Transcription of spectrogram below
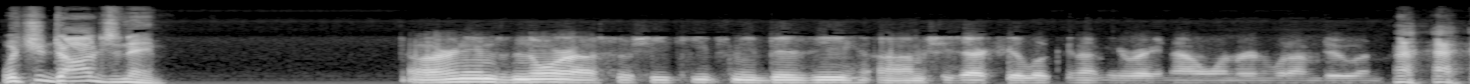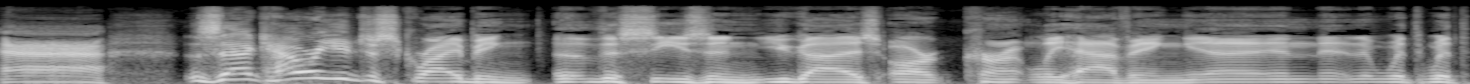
what's your dog's name? Uh, her name's Nora, so she keeps me busy. Um, she's actually looking at me right now, wondering what I'm doing. Zach, how are you describing uh, the season you guys are currently having, uh, and, and with with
